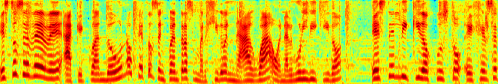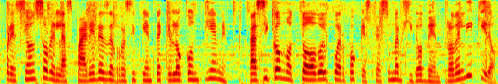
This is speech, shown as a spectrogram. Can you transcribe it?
Esto se debe a que cuando un objeto se encuentra sumergido en agua o en algún líquido, este líquido justo ejerce presión sobre las paredes del recipiente que lo contiene, así como todo el cuerpo que esté sumergido dentro del líquido.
